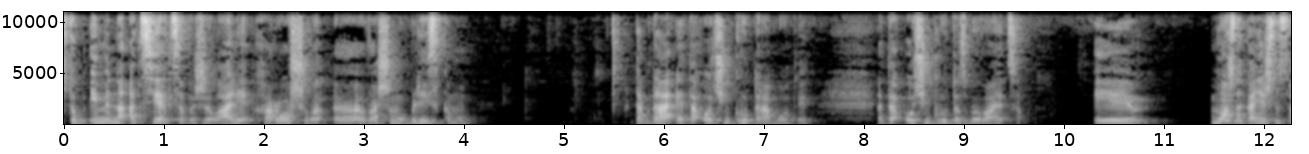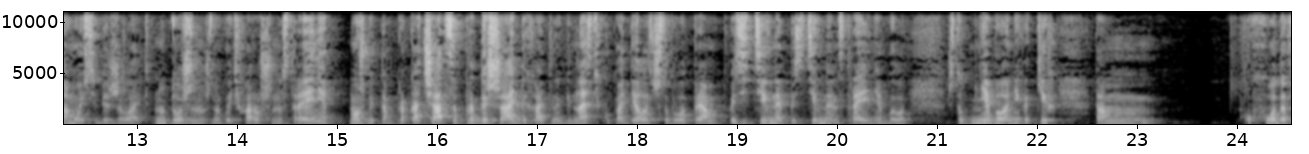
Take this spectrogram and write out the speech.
чтобы именно от сердца вы желали хорошего э, вашему близкому. Тогда это очень круто работает. Это очень круто сбывается. И можно, конечно, самой себе желать. Но тоже нужно быть в хорошем настроении. Может быть, там прокачаться, продышать, дыхательную гимнастику поделать, чтобы вот прям позитивное, позитивное настроение было. Чтобы не было никаких там уходов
